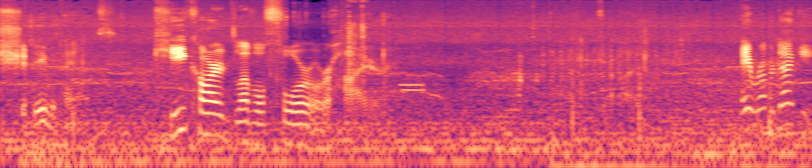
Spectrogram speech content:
Shit Jamin. pants. Key card level four or higher. God. Hey, rubber ducky.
